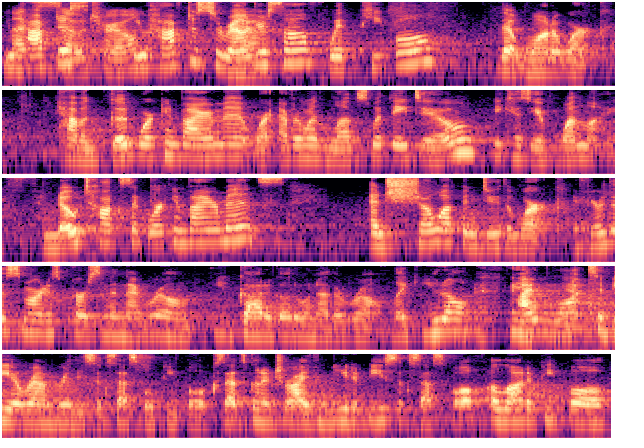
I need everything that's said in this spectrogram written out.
You That's have to so true. you have to surround Yeah. yourself with people that want to work. Have a good work environment where everyone loves what they do because you have one life. No toxic work environments and show up and do the work. If you're the smartest person in that room, you got to go to another room. Like you don't I want to be around really successful people because that's going to drive me to be successful. A lot of people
